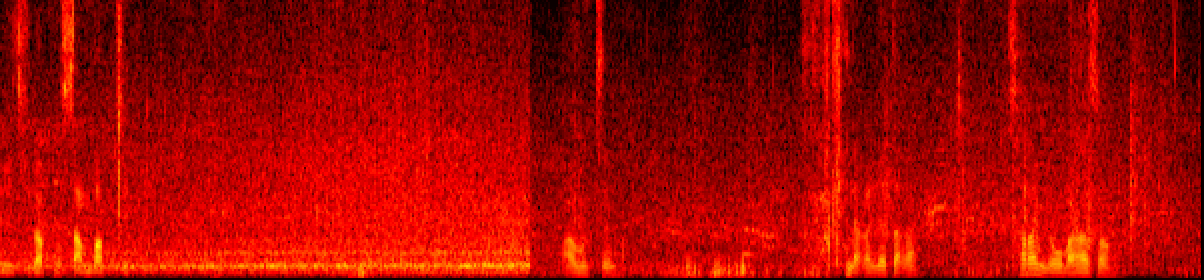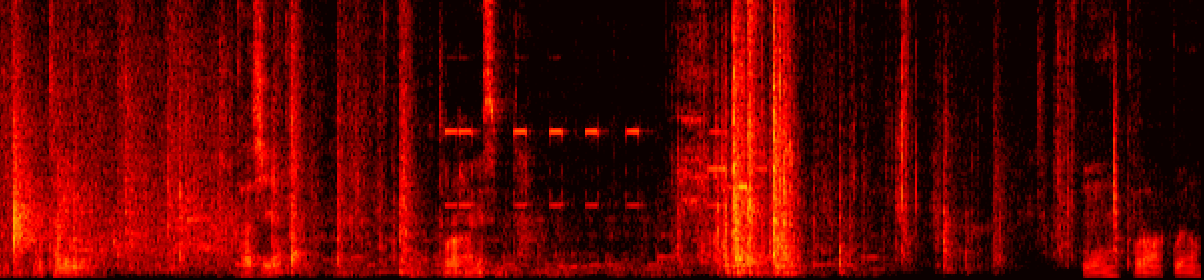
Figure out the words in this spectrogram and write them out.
여기 집 앞에 쌈밥집. 아무튼 밖에 나가려다가 사람이 너무 많아서 못하겠네요. 다시 돌아가겠습니다. 예, 돌아왔고요.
